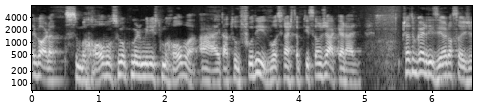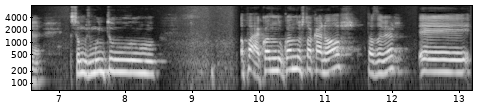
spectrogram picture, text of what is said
Agora, se me roubam, se o meu primeiro-ministro me rouba, ah, está tudo fodido, vou assinar esta petição já, caralho. Portanto, eu quero dizer, ou seja, somos muito Opa, quando, quando nos toca a nós, estás a ver? É,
